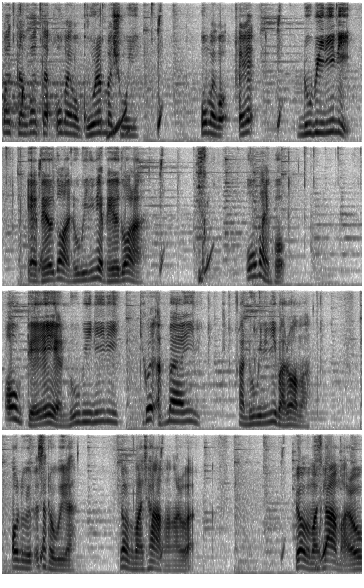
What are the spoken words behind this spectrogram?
what the what the oh my god ကိုရမရှူကြီး oh my god အဲနူဘီနီနီအဲဘယ်လိုသွားနူဘီနီနဲ့ဘယ်လိုသွားလား oh my god ဟုတ်တယ်နူဘီနီနီဒီကအမှန်ကြီးဟာနူဘီနီနီဘာတော့မှာအော်နူပဲပတ်စံထုတ်ပေးတာပြောဘာမှချရမှာငါတို့ကပြောဘာမှချရမှာတော့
